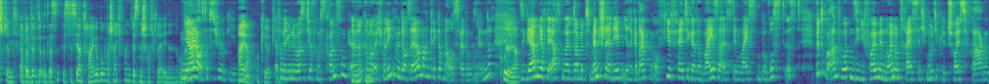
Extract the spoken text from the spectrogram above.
Das stimmt. Aber das ist das ja ein Fragebogen wahrscheinlich von WissenschaftlerInnen, oder? ja, ja, aus der Psychologie. Ah ja, okay, okay. Von der University of Wisconsin. Äh, Mhm, können wir mhm. euch verlinken, könnt ihr auch selber machen, kriegt auch eine Auswertung am Ende. Cool, ja. Sie werben hier auf der ersten Seite damit, Menschen erleben ihre Gedanken auf vielfältigere Weise, als den meisten bewusst ist. Bitte beantworten Sie die folgenden 39 Multiple-Choice-Fragen,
